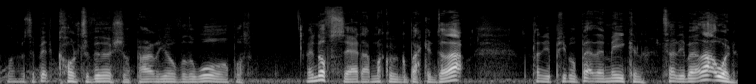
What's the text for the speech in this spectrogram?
Well, it was a bit controversial, apparently, over the war, but enough said. I'm not going to go back into that. There's plenty of people better than me can tell you about that one.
